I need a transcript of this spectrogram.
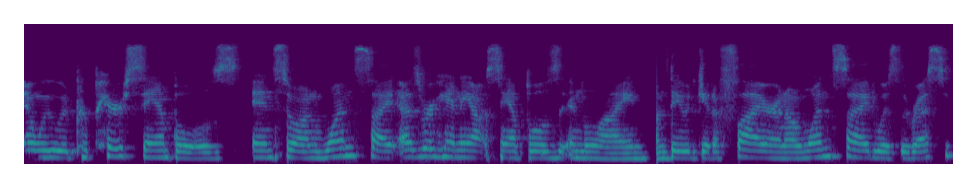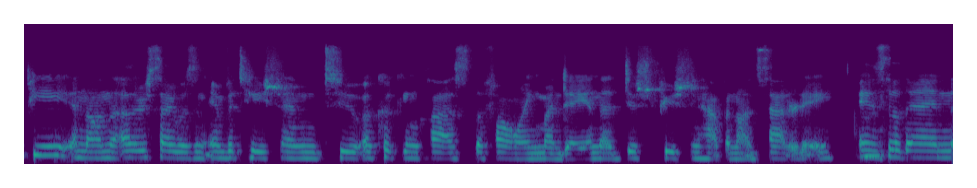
and we would prepare samples. And so on one side, as we're handing out samples in the line, they would get a flyer, and on one side was the recipe, and on the other side was an invitation to a cooking class the following Monday. And the distribution happened on Saturday. And so then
